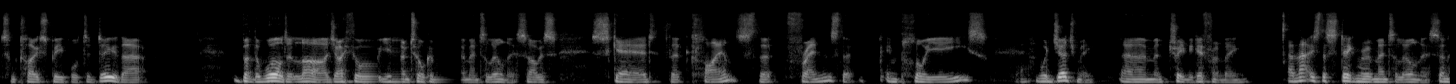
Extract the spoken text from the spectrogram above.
some close people to do that but the world at large, I thought you don't talk about mental illness. I was scared that clients, that friends, that employees yeah. would judge me um, and treat me differently. And that is the stigma of mental illness. And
